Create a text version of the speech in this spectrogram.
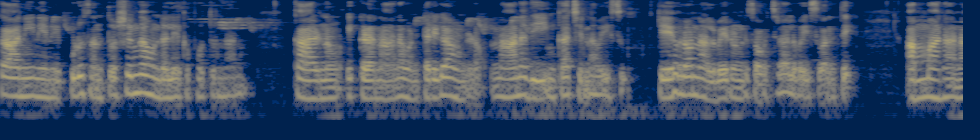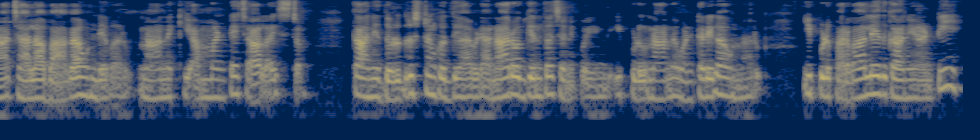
కానీ నేను ఎప్పుడూ సంతోషంగా ఉండలేకపోతున్నాను. కారణం ఇక్కడ నాన్న ఒంటరిగా ఉండడం. నాన్నది ఇంకా చిన్న వయసు. కేవలం నలభై రెండు సంవత్సరాల వయసు అంతే. అమ్మ నాన్న చాలా బాగా ఉండేవారు. నాన్నకి అమ్మ అంటే చాలా ఇష్టం. కానీ దురదృష్టం కొద్దీ ఆవిడ అనారోగ్యంతో చనిపోయింది. ఇప్పుడు నాన్న ఒంటరిగా ఉన్నారు. ఇప్పుడు పర్వాలేదు కానీ ఆంటీ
